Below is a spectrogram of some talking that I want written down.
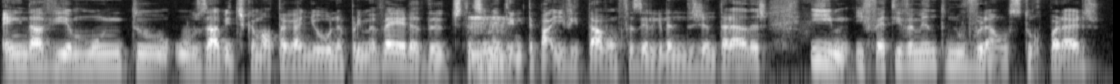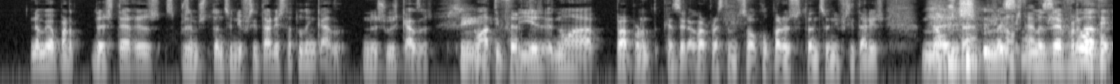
ainda havia muito os hábitos que a malta ganhou na primavera de distanciamento e epá, evitavam fazer grandes jantaradas e efetivamente no verão, se tu reparares, na maior parte das terras, se, por exemplo, estudantes universitários, está tudo em casa, nas suas casas. Sim. Não há tipo, Certo. e não há, pá, pronto, quer dizer, agora parece-me só a culpar os estudantes universitários, Não mas, estamos, não mas, estamos. mas é Eu verdade. até,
